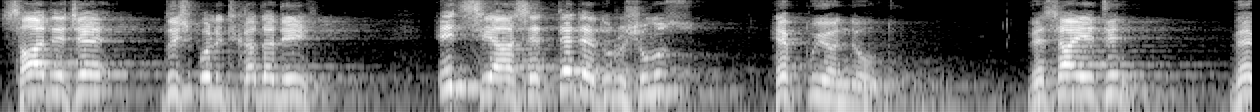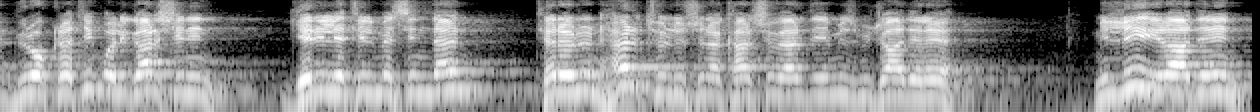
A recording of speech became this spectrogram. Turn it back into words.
Sadece dış politikada değil, iç siyasette de duruşumuz hep bu yönde oldu. Vesayetin ve bürokratik oligarşinin geriletilmesinden terörün her türlüsüne karşı verdiğimiz mücadeleye, milli iradenin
